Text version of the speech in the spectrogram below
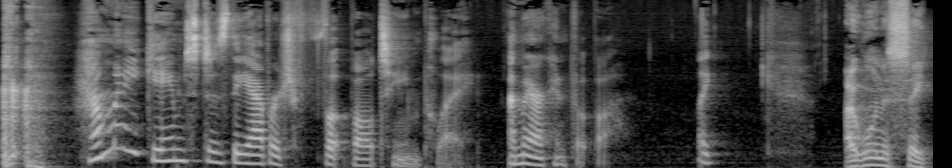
how many games does the average football team play? American football. Like, I want to say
